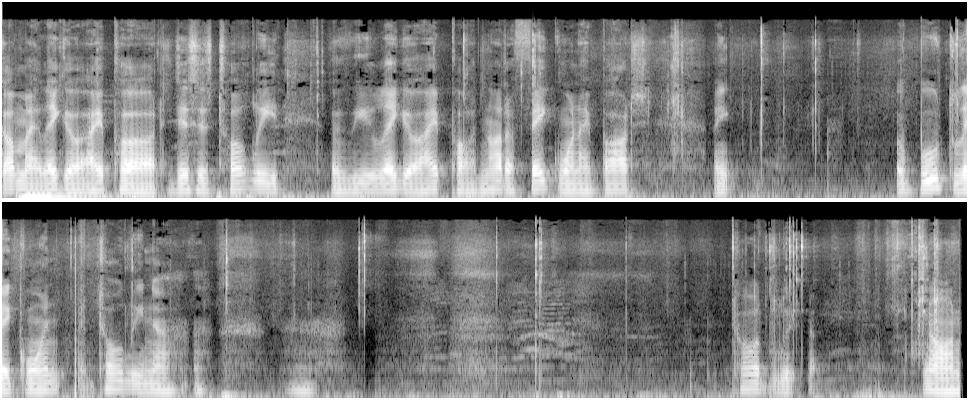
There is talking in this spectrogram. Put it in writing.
got my Lego iPod. This is totally a real Lego iPod, not a fake one I bought. I, a a bootleg one. Totally not. Totally. No.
